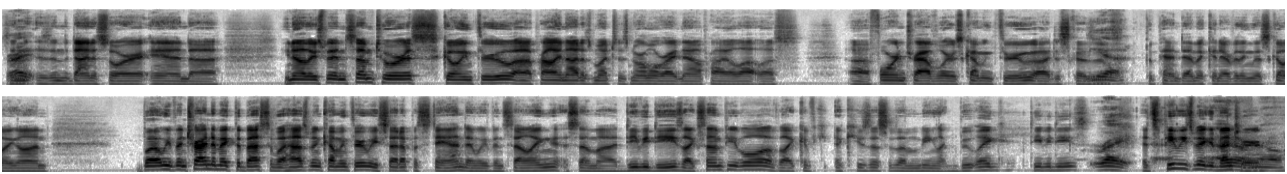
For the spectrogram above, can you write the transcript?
Is, Right. in, is in the dinosaur, and uh, you know, there's been some tourists going through. Uh, probably not as much as normal right now. Probably a lot less uh, foreign travelers coming through, uh, just because Yeah. of the pandemic and everything that's going on. But we've been trying to make the best of what has been coming through. We set up a stand and we've been selling some uh, DVDs. Like some people have like ac- accused us of them being like bootleg DVDs. Right. It's Pee Wee's Big I Adventure.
